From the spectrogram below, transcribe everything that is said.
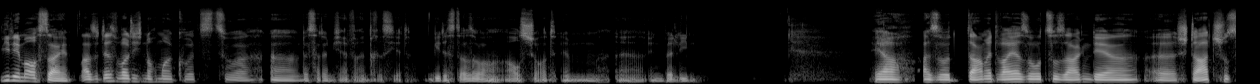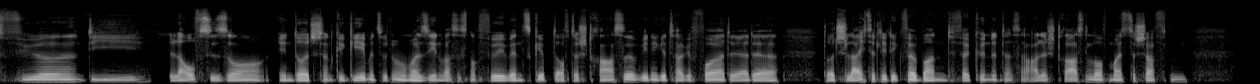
Wie dem auch sei. Also das wollte ich nochmal kurz zur, äh, das hatte mich einfach interessiert, wie das da so ausschaut im, äh, in Berlin. Ja, also damit war ja sozusagen der äh, Startschuss für die Laufsaison in Deutschland gegeben. Jetzt werden wir mal sehen, was es noch für Events gibt auf der Straße. Wenige Tage vorher hatte ja der Deutsche Leichtathletikverband verkündet, dass er alle Straßenlaufmeisterschaften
